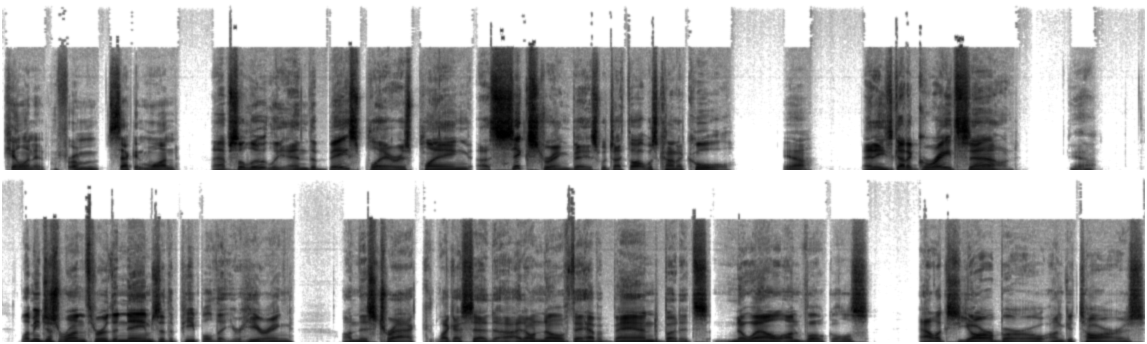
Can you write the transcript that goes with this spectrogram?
killing it from second one. Absolutely. And the bass player is playing a six string bass, which I thought was kind of cool. Yeah. And he's got a great sound. Yeah. Let me just run through the names of the people that you're hearing on this track. Like I said, uh, I don't know if they have a band, but it's Knoel on vocals, Alex Yarborough on guitars,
